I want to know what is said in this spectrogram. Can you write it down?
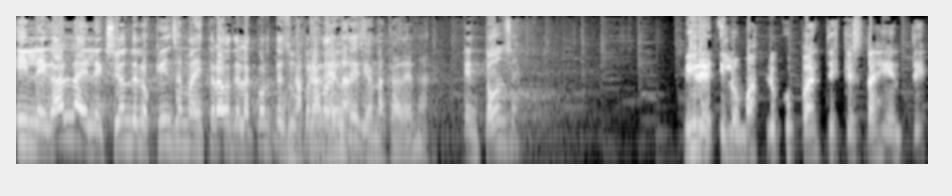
ilegal la elección de los 15 magistrados de la Corte Una Suprema de cadena, es Justicia. una cadena. Entonces, Mire, y lo más preocupante es que esta gente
